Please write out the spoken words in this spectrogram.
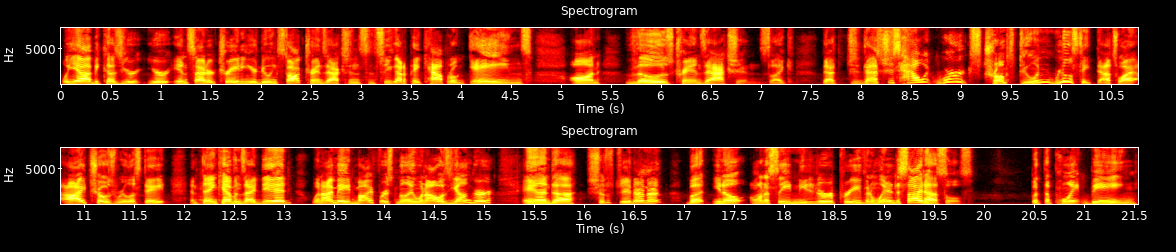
Well, yeah, because you're, you're insider trading, you're doing stock transactions. And so you got to pay capital gains on those transactions. Like, that, that's just how it works. Trump's doing real estate. That's why I chose real estate. And thank heavens I did when I made my first million when I was younger and uh, should have stayed in it. But, you know, honestly, needed a reprieve and went into side hustles. But the point being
